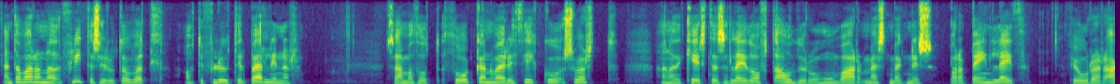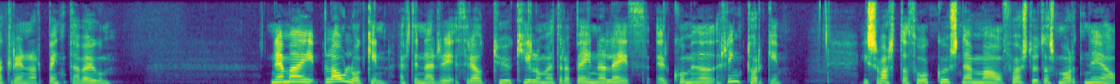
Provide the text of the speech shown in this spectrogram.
en það var hann að flýta sér út á völl, átti flug til Berlínar. Sama þótt þokan væri þykku svört, hann hafi keirt þessa leið oft áður og hún var mestmægnis bara bein leið, fjórar agreinar beint af augum. Nema í blálókin eftir næri 30 km beina leið er komið að ringtorki í svarta þóku snemma á föstutasmortni á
